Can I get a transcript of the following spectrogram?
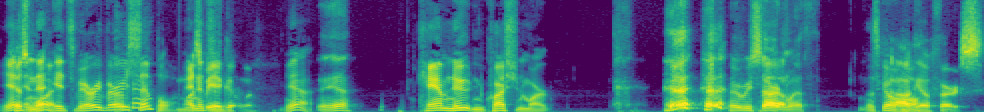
Yeah, Just and that, it's very, very Okay. simple. Must and it's, be a good one. yeah, Yeah. Cam Newton question mark. Who are we starting with? Let's go. I'll Hall. go first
